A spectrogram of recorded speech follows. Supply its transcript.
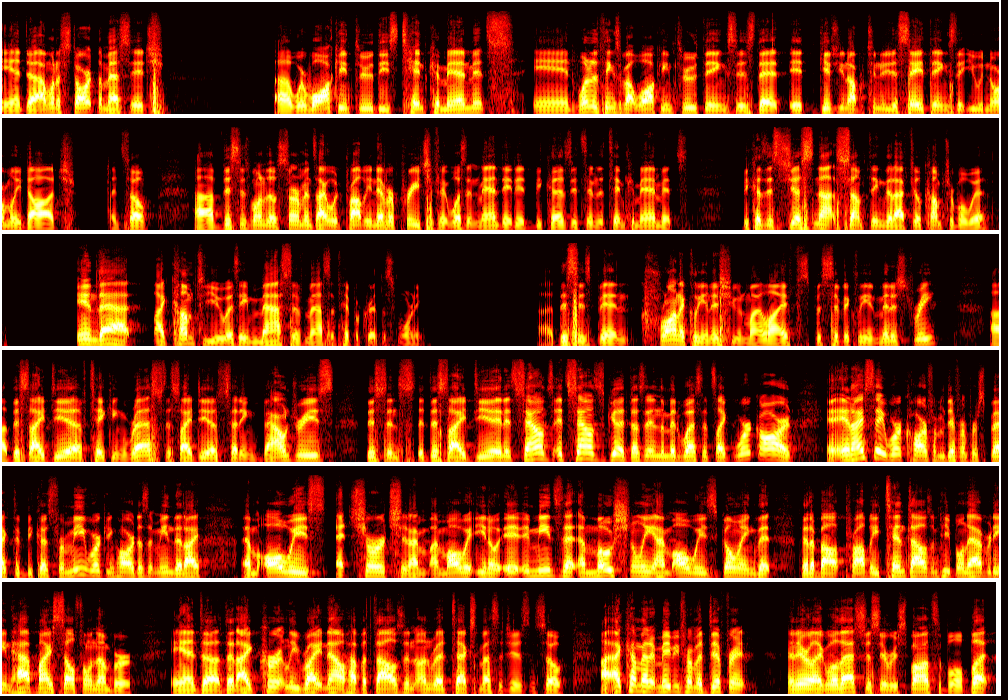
And uh, I want to start the message. Uh, we're walking through these Ten Commandments. And one of the things about walking through things is that it gives you an opportunity to say things that you would normally dodge. And so uh, this is one of those sermons I would probably never preach if it wasn't mandated because it's in the Ten Commandments, because it's just not something that I feel comfortable with. In that, I come to you as a massive, massive hypocrite this morning. Uh, this has been chronically an issue in my life, specifically in ministry. Uh, this idea of taking rest, this idea of setting boundaries, this, this idea, and it sounds, it sounds good, doesn't it? In the Midwest, it's like work hard. And, and I say work hard from a different perspective because for me, working hard doesn't mean that I am always at church and I'm, I'm always, you know, it, it means that emotionally I'm always going, that, that about probably 10,000 people in Aberdeen have my cell phone number and uh, that I currently right now have a thousand unread text messages. And so I, I come at it maybe from a different, and they're like, well, that's just irresponsible. But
